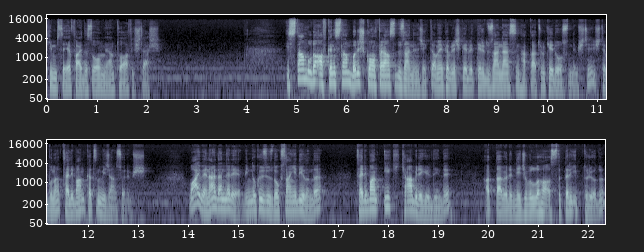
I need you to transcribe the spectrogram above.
Kimseye faydası olmayan tuhaf işler. İstanbul'da Afganistan Barış Konferansı düzenlenecekti. Amerika Birleşik Devletleri düzenlensin hatta Türkiye'de olsun demişti. İşte buna Taliban katılmayacağını söylemiş. Vay be nereden nereye? 1997 yılında Taliban ilk Kabil'e girdiğinde hatta böyle Necibullah'a astıkları ip duruyordu.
